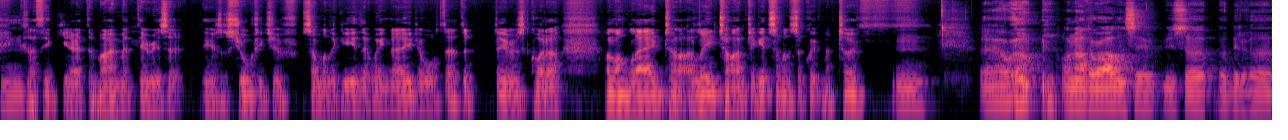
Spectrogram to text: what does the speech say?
Because mm. I think you know at the moment there is a there's a shortage of some of the gear that we need, or the, the, there is quite a, a long lag to, a lead time to get some of this equipment too. Mm. Uh, well, on other islands, there is a, a bit of a,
